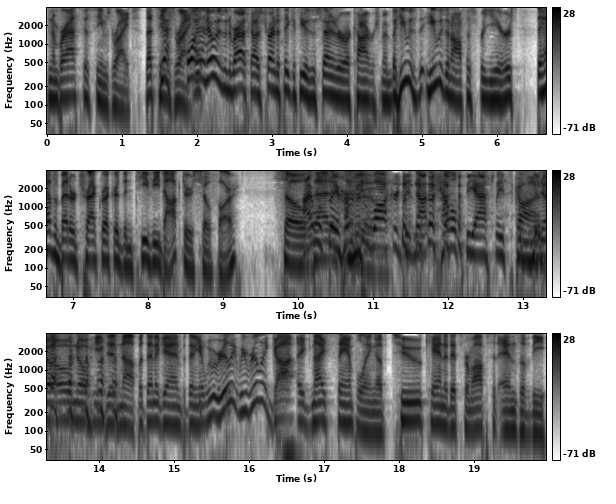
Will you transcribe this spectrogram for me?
Nebraska seems right. That seems yeah. right. Well, I know he was in Nebraska. I was trying to think if he was a senator or a congressman, but he was he was in office for years. They have a better track record than TV doctors so far. So I will say is- Herschel Walker did not help the athlete's cause. no, no, he did not. But then again, but then again, we really, we really got a nice sampling of two candidates from opposite ends of the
